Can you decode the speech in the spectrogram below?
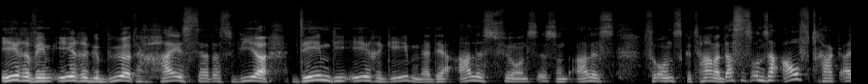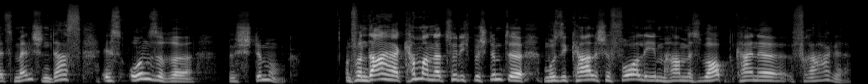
Ehre, wem Ehre gebührt, heißt ja, dass wir dem die Ehre geben, ja, der alles für uns ist und alles für uns getan hat. Das ist unser Auftrag als Menschen. Das ist unsere Bestimmung. Und von daher kann man natürlich bestimmte musikalische Vorlieben haben, ist überhaupt keine Frage.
